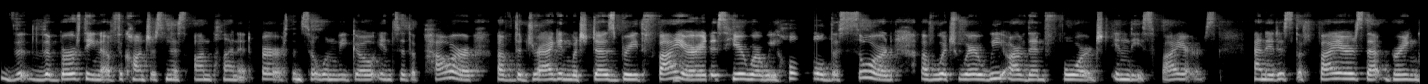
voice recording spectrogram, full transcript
the, the birthing of the consciousness on planet earth and so when we go into the power of the dragon which does breathe fire it is here where we hold the sword of which where we are then forged in these fires and it is the fires that bring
